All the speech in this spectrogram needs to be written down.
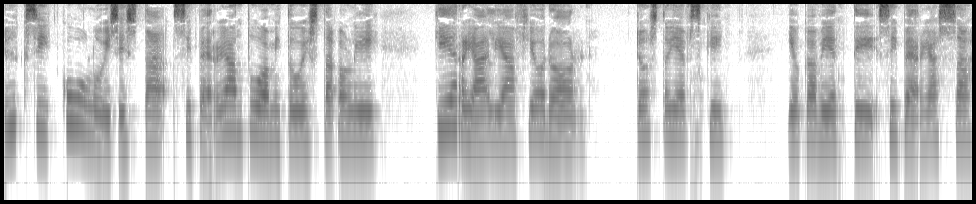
Yksi kuuluisista Siperian tuomituista oli kirjailija Fyodor Dostojevski, joka vietti Siperiassa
